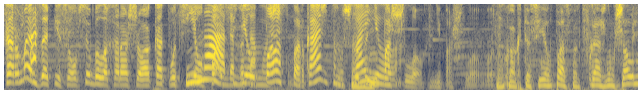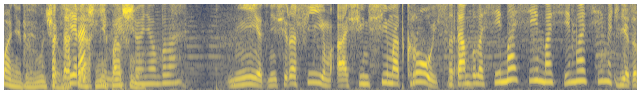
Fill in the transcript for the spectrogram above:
Кармен записывал, все было хорошо, а как вот съел, па- надо, съел потому что паспорт, каждому что-то не пошло, не пошло. Вот. Ну, как ты съел паспорт? В каждом шалмане это звучало. Конечно, не Серафима пошло. еще у него была. Нет, не Серафим, а Сим-Сим откройся. Но там было Сима, Сима, Сима, Сима. Нет, это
